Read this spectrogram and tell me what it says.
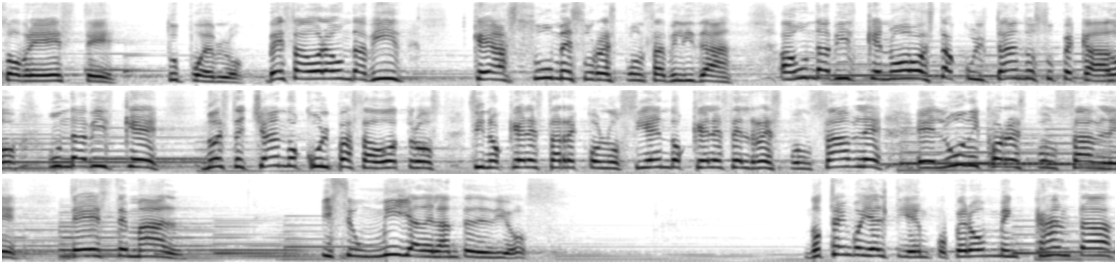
sobre este tu pueblo. ¿Ves ahora un David que asume su responsabilidad, a un David que no está ocultando su pecado, un David que no está echando culpas a otros, sino que él está reconociendo que él es el responsable, el único responsable de este mal y se humilla delante de Dios. No tengo ya el tiempo, pero me encanta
